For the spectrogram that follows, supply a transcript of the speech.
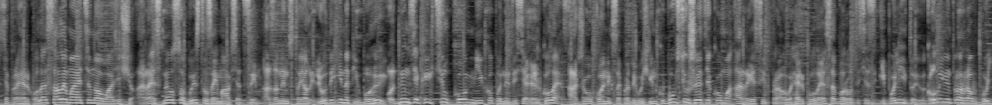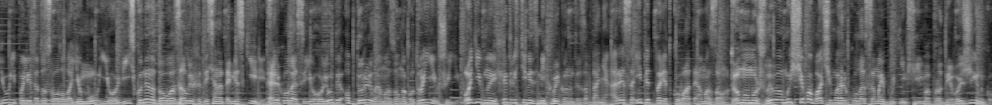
говориться про Геркулеса, але мається на увазі, що Арес не особисто займався цим, а за ним стояли люди і напівбоги, одним з яких цілком міг опинитися Геркулес. Адже у коміксах про диву жінку був сюжет, якому Арес відправив Геркулеса боротися з Іполітою. Коли він програв бою, Іполіта дозволила йому і його війську ненадовго залишитися на Теміскірі. Геркулес і його люди обдурили Амазонок, отруївши їх. Подібної хитрості він зміг виконати завдання Ареса і підпорядкувати Амазонок. Тому, можливо, ми ще побачимо Геркулеса майбутніх фільмах про диво жінку.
